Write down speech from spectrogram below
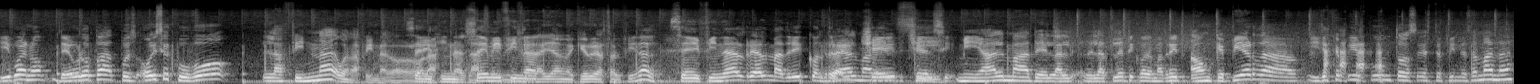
Y bueno, de Europa, pues hoy se jugó la final, bueno, la final, semifinal, semifinal. Ya me quiero ir hasta el final. Semifinal Real Madrid contra Real Madrid, Chelsea. Mi alma del, del Atlético de Madrid, aunque pierda y deje ir puntos este fin de semana,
